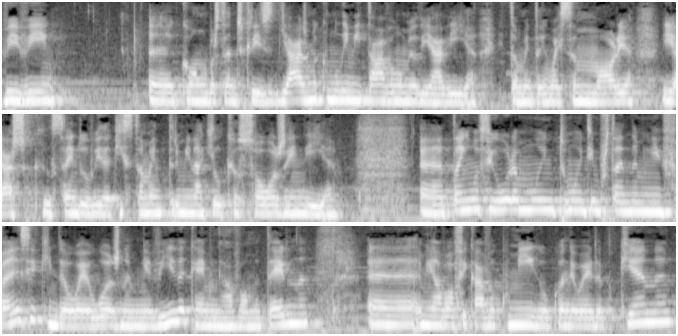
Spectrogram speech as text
vivi Uh, com bastantes crises de asma que me limitavam o meu dia a dia e também tenho essa memória e acho que sem dúvida que isso também determina aquilo que eu sou hoje em dia. Uh, tenho uma figura muito, muito importante na minha infância, que ainda é hoje na minha vida, que é a minha avó materna. Uh, a minha avó ficava comigo quando eu era pequena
